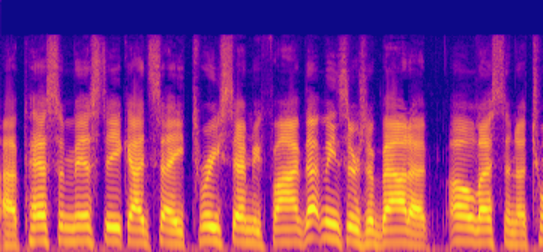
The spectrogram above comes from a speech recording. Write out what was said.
Uh, pessimistic, I'd say 375. That means there's about a, oh, less than a 20%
